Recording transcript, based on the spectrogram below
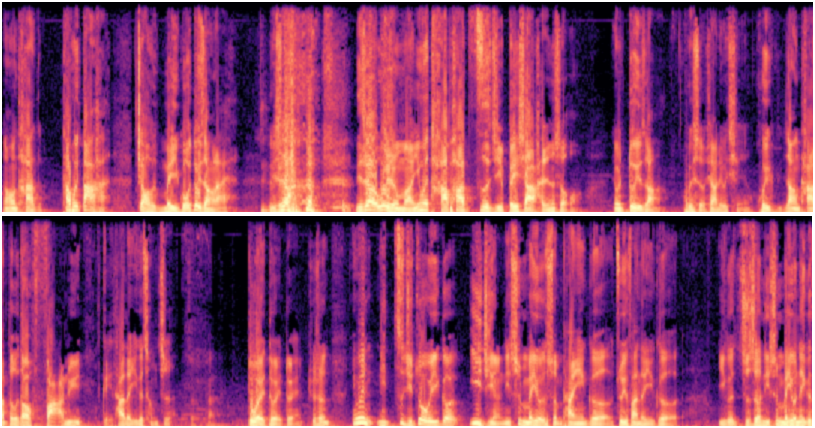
然后他他会大喊叫美国队长来，你知道 你知道为什么吗？因为他怕自己被下狠手。因为队长会手下留情，会让他得到法律给他的一个惩治。审判对对对，就是因为你自己作为一个义警，你是没有审判一个罪犯的一个一个职责，你是没有那个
